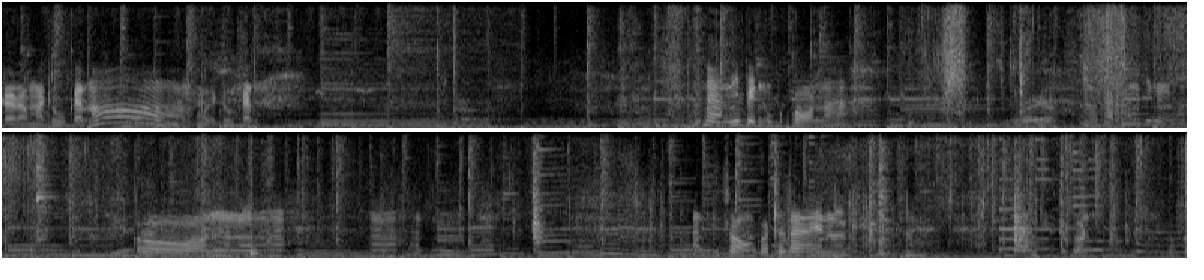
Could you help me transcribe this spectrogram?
เดี๋ยวเรามาดูกันเนาะเปิดดูกันนะนี่เป็นอุปกรณ์นะ göra? นี่ค่ะอันที่หนึ่งค่ะก่อนอันนี้นะอ่าอันที่อันที่สองก็จะได้อันนี้นะนี่ค่ะทุกคนอุปก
